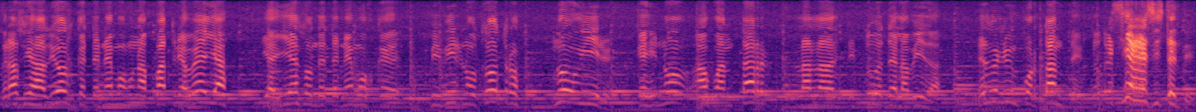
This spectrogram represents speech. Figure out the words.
Gracias a Dios que tenemos una patria bella y ahí es donde tenemos que vivir nosotros, no huir, que no aguantar las latitudes de la vida. Eso es lo importante. resistente.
